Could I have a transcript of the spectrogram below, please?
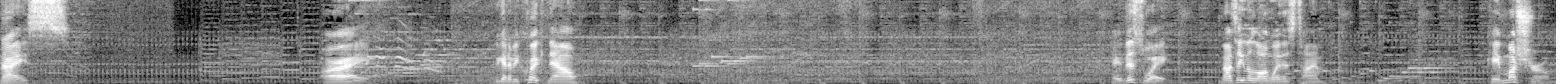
Nice. Alright. We gotta be quick now. Okay, this way. Not taking the long way this time. Okay, mushroom.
